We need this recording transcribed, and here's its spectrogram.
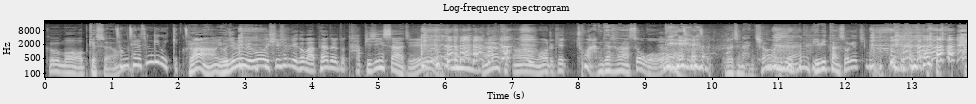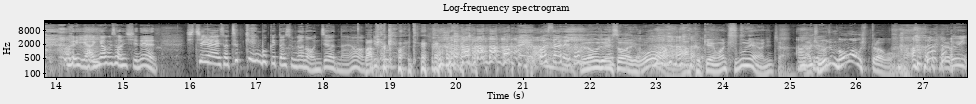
그뭐 없겠어요. 정체를 숨기고 있겠죠. 그럼 요즘에 그리고 시실리 그 마피아들도 다 비즈니스 하지. 예? 어, 뭐 이렇게 총 아무 데서나 쏘고 네. 그러진 않죠. 이제 비비탄 쏘겠지. 뭐. 우리 양영선 씨는 시칠리아에서 특히 행복했던 순간은 언제였나요? 마피아 게임 할 때. 버스 안에서? 너무 재밌어가지고 아 그 게임은 죽음이에요 진짜. 아, 나? 요즘 너무 하고 싶더라고. 여기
